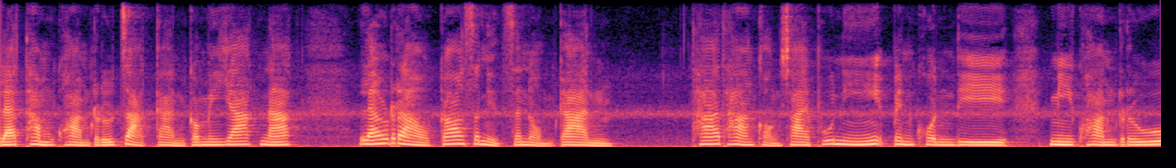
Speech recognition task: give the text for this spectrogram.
และทำความรู้จักกันก็ไม่ยากนัก แล้วเราก็สนิทสนมกัน ท่าทางของชายผู้นี้เป็นคนดี มีความรู้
